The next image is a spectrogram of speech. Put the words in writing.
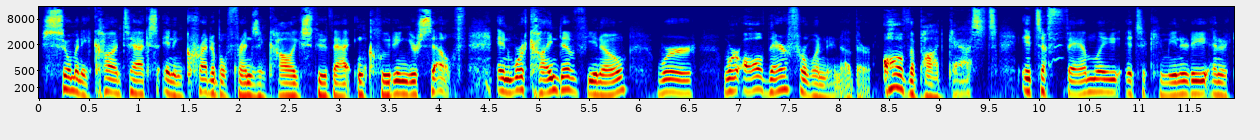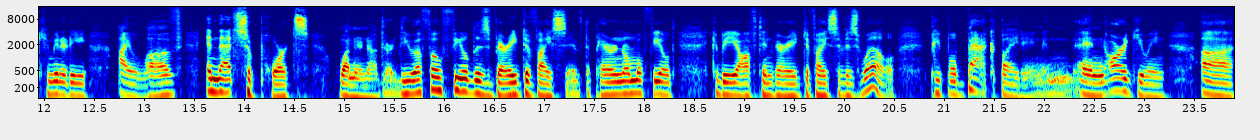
so many contacts and incredible friends and colleagues through that, including yourself. And we're kind of, you know, we're we're all there for one another. All the podcasts. It's a family, it's a community, and a community I love, and that supports one another. The UFO field is very divisive. The paranormal field can be often very divisive as well. People backbiting and, and arguing. Uh,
